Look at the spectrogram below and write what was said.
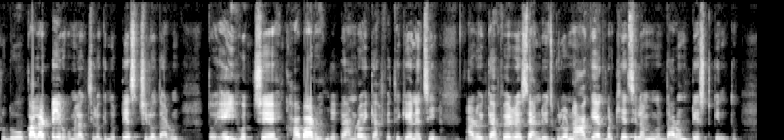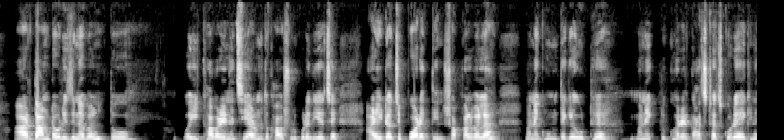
শুধু কালারটাই এরকম লাগছিল, কিন্তু টেস্ট ছিল দারুণ। তো এই হচ্ছে খাবার যেটা আমরা ওই ক্যাফে থেকে এনেছি। আর ওই ক্যাফের স্যান্ডউইচগুলো না আগে একবার খেয়েছিলাম, দারুণ টেস্ট কিন্তু। আর দামটাও রিজনেবল তো ওই খাবার এনেছি আর উনি তো খাওয়া শুরু করে দিয়েছে। আর এটা হচ্ছে পরের দিন, সকালবেলা মানে ঘুম থেকে উঠে মানে একটু ঘরের কাজ টাজ করে এখানে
